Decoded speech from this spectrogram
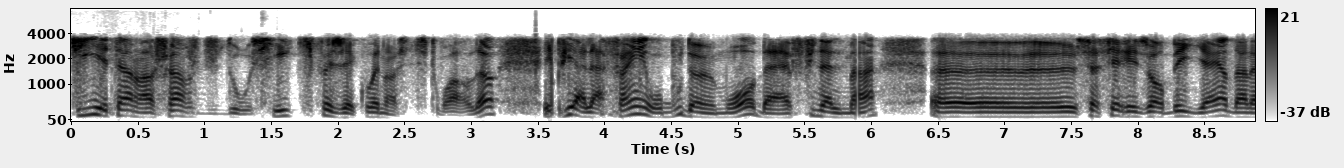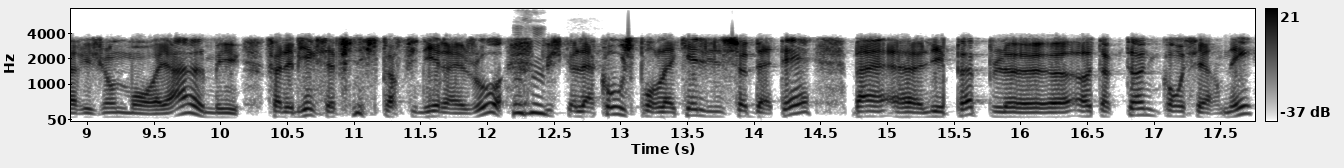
qui était en charge du dossier, qui faisait quoi dans cette histoire-là. Et puis à la fin, au bout d'un mois, ben finalement, euh, ça s'est résorbé hier dans la région de Montréal, mais il fallait bien que ça finisse par finir un jour, puisque la cause pour laquelle il se battait, ben euh, les peuples euh, autochtones concernés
